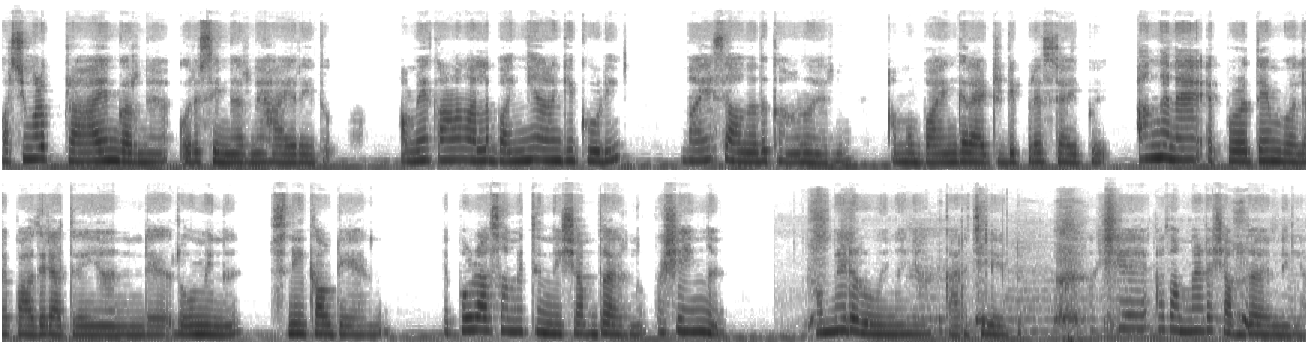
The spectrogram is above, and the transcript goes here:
കുറച്ചും കൂടെ പ്രായം കുറഞ്ഞ ഒരു സിംഗറിനെ ഹയർ ചെയ്തു. അമ്മയെ കാണാൻ നല്ല ഭംഗിയാണെങ്കിൽ കൂടി വയസ്സാവുന്നത് കാണുമായിരുന്നു. അമ്മ ഭയങ്കരമായിട്ട് ഡിപ്രസ്ഡ് ആയിപ്പോയി അങ്ങനെ എപ്പോഴത്തെയും പോലെ പാതിരാത്രി ഞാൻ എന്റെ റൂമിൽ നിന്ന് സ്നീക്ക് ഔട്ട് ചെയ്യായിരുന്നു. എപ്പോഴും ആ സമയത്ത് നിശബ്ദമായിരുന്നു പക്ഷെ ഇന്ന് അമ്മയുടെ റൂമിൽ നിന്ന് ഞാൻ കരച്ചിൽ കേട്ടു പക്ഷേ അത് അമ്മയുടെ ശബ്ദമായിരുന്നില്ല.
